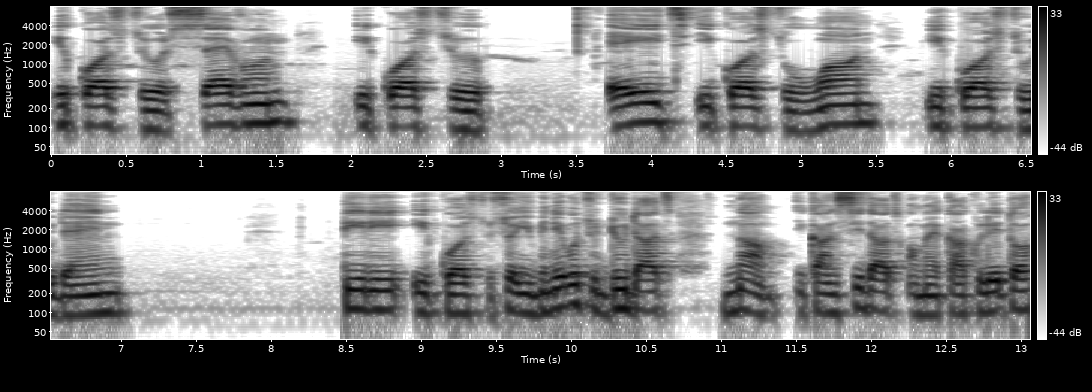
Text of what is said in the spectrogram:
equals to 7 equals to 8 equals to 1 equals to then 3 equals to so you've been able to do that now. You can see that on my calculator.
